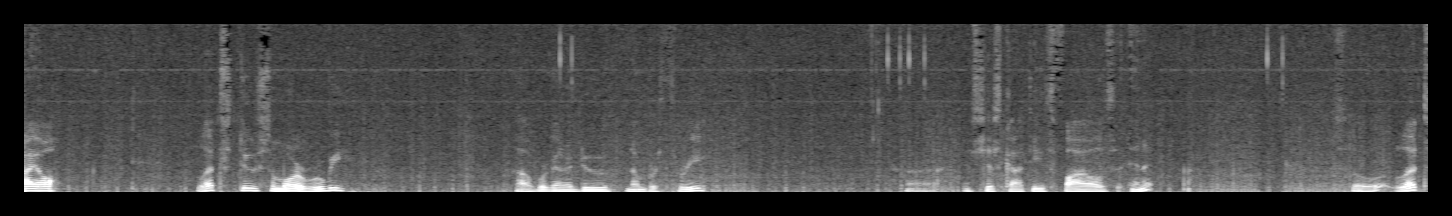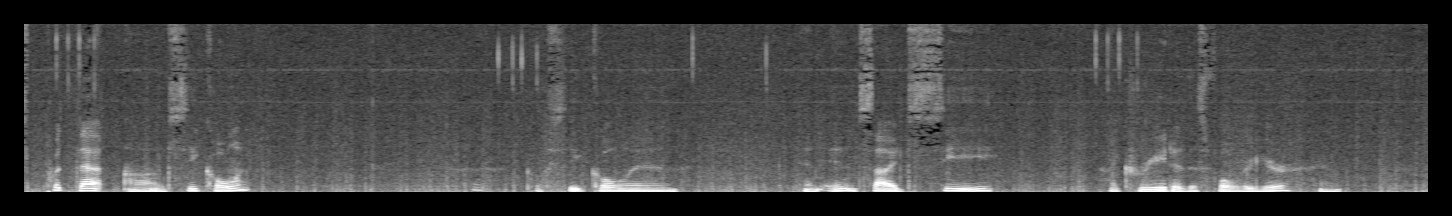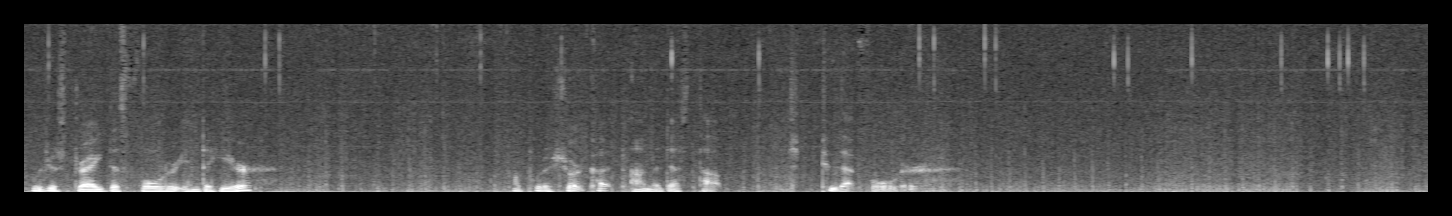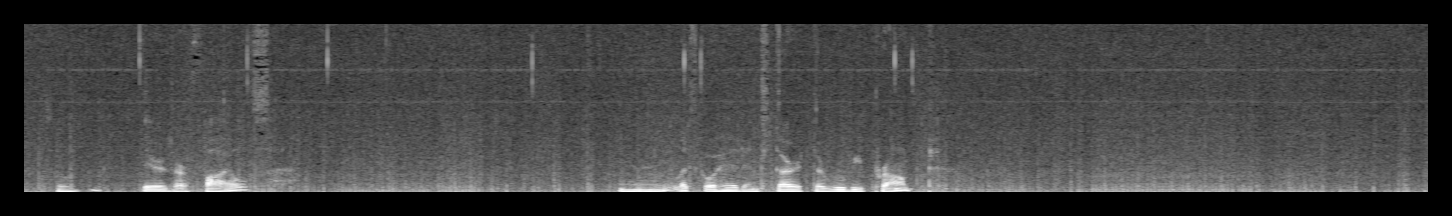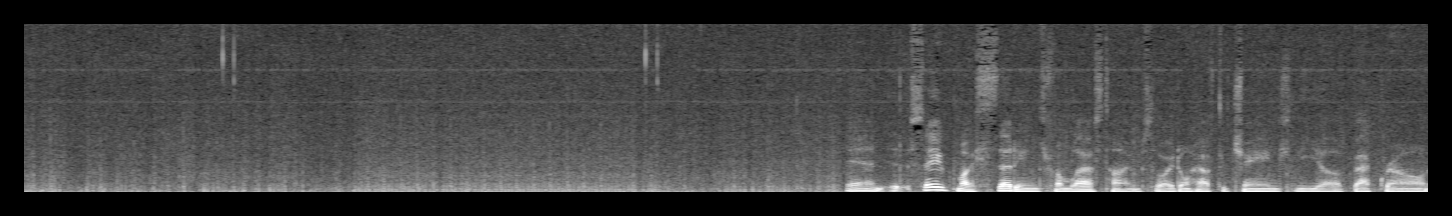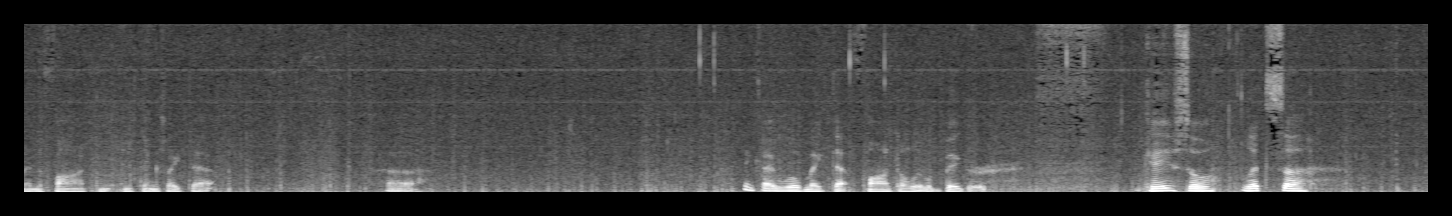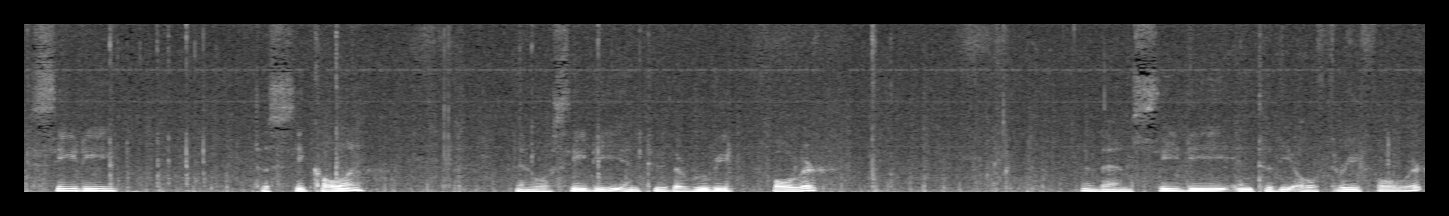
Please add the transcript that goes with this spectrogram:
Hi all. Let's do some more Ruby. Uh, we're going to do number three. Uh, it's just got these files in it. So let's put that on C colon. Go C colon and inside C I created this folder here and we'll just drag this folder into here. I'll put a shortcut on the desktop to that folder. So there's our files. And let's go ahead and start the Ruby prompt. and it saved my settings from last time so I don't have to change the uh, background and the font and, and things like that. Uh, I think I will make that font a little bigger. Okay, so let's uh, CD to C colon, then we'll CD into the Ruby folder and then CD into the 03 folder.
